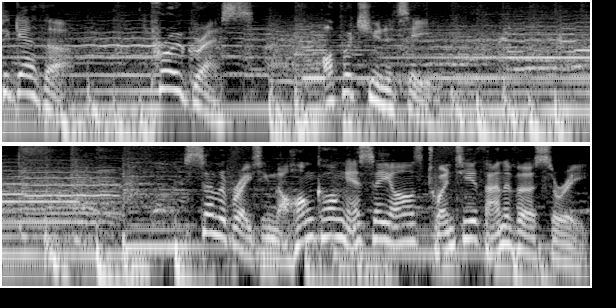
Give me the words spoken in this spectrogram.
Together, progress, opportunity. Celebrating the Hong Kong SAR's 20th anniversary.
